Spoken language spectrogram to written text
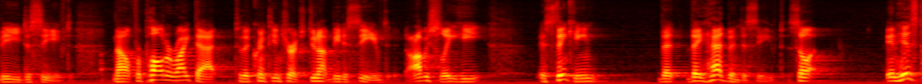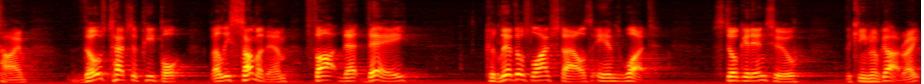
be deceived. Now, for Paul to write that to the Corinthian church, do not be deceived, obviously he is thinking that they had been deceived. So, in his time, those types of people, at least some of them, thought that they could live those lifestyles and what? Still get into the kingdom of God, right?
